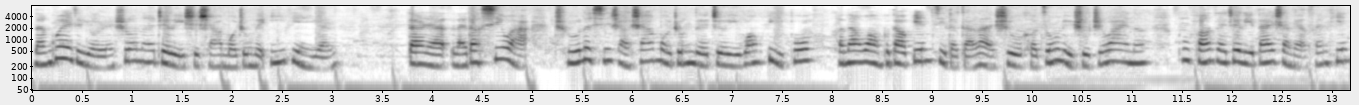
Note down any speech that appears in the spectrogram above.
难怪就有人说呢，这里是沙漠中的伊甸园。当然，来到西瓦，除了欣赏沙漠中的这一汪碧波和那望不到边际的橄榄树和棕榈树之外呢，不妨在这里待上两三天，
